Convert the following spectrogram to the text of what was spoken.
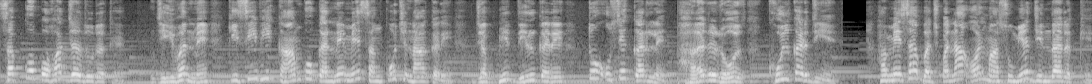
सबको बहुत ज़रूरत है। जीवन में किसी भी काम को करने में संकोच ना करें। जब भी दिल करे तो उसे कर लें। हर रोज खुल कर जिए। हमेशा बचपना और मासूमियत ज़िंदा रखें,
